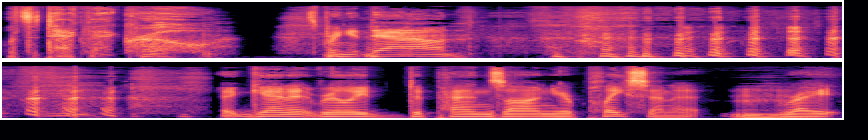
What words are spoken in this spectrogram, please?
Let's attack that crow. Let's bring it down. Again, it really depends on your place in it, Mhm. right?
